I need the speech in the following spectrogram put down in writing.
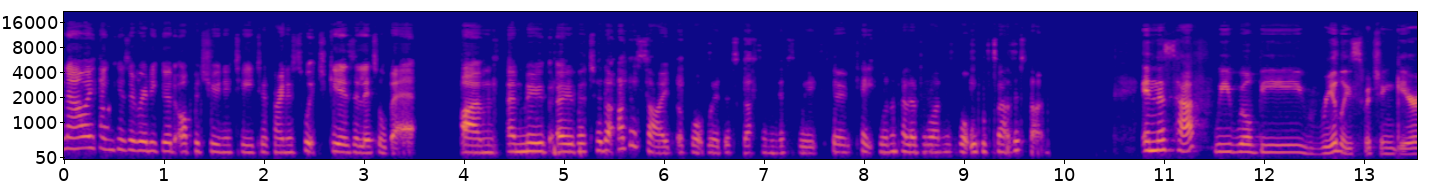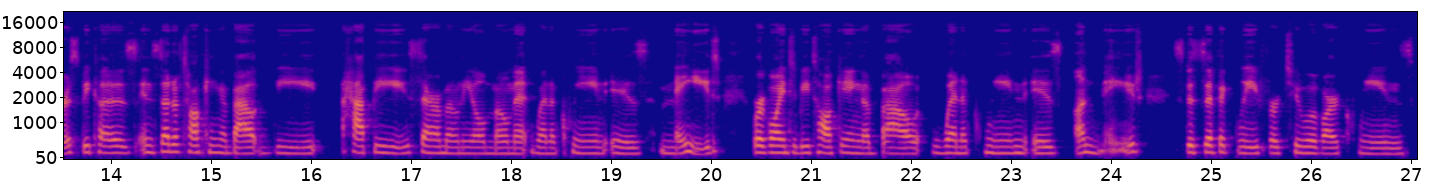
Now I think is a really good opportunity to kind of switch gears a little bit um, and move over to the other side of what we're discussing this week. So, Kate, you want to tell everyone what we talked about this time? In this half, we will be really switching gears because instead of talking about the happy ceremonial moment when a queen is made, we're going to be talking about when a queen is unmade, specifically for two of our queens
